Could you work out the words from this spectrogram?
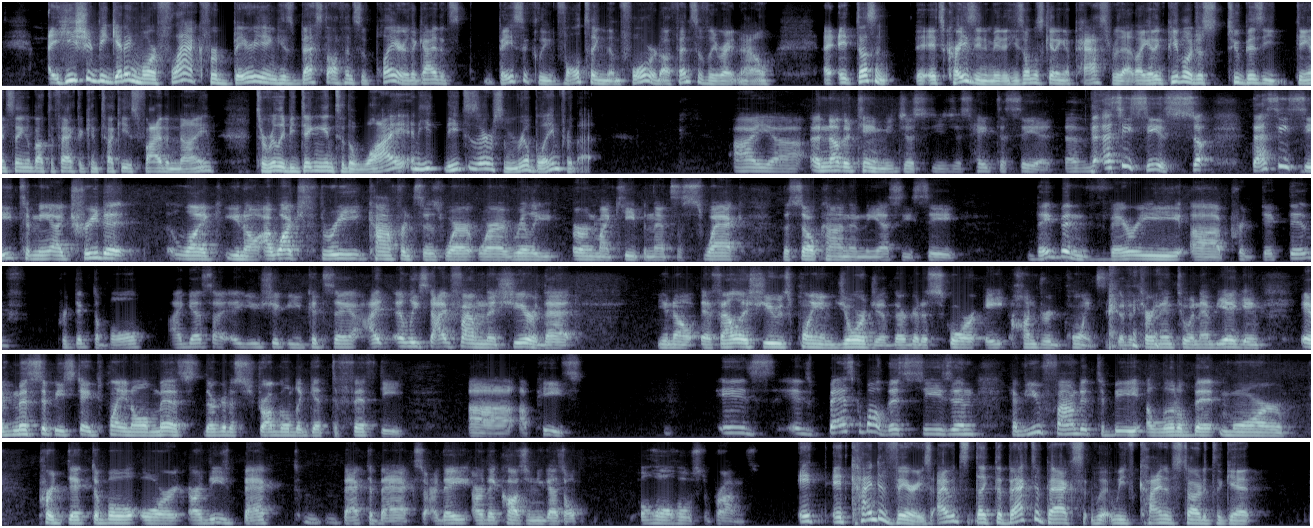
he should be getting more flack for burying his best offensive player, the guy that's basically vaulting them forward offensively right now. It doesn't it's crazy to me that he's almost getting a pass for that. Like I think people are just too busy dancing about the fact that Kentucky is five and nine to really be digging into the why, and he he deserves some real blame for that. I uh, another team you just you just hate to see it. Uh, the SEC is so the SEC to me I treat it like you know I watched three conferences where where I really earned my keep and that's the SWAC, the SoCon, and the SEC. They've been very uh, predictive, predictable. I guess I, you should you could say I at least I've found this year that you know, if LSU's playing Georgia, they're going to score 800 points. It's going to turn into an NBA game. If Mississippi State's playing Ole Miss, they're going to struggle to get to 50 uh, a piece. Is is basketball this season? Have you found it to be a little bit more predictable, or are these back back to backs? Are they are they causing you guys a, a whole host of problems? It it kind of varies. I would like the back to backs. We've kind of started to get.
